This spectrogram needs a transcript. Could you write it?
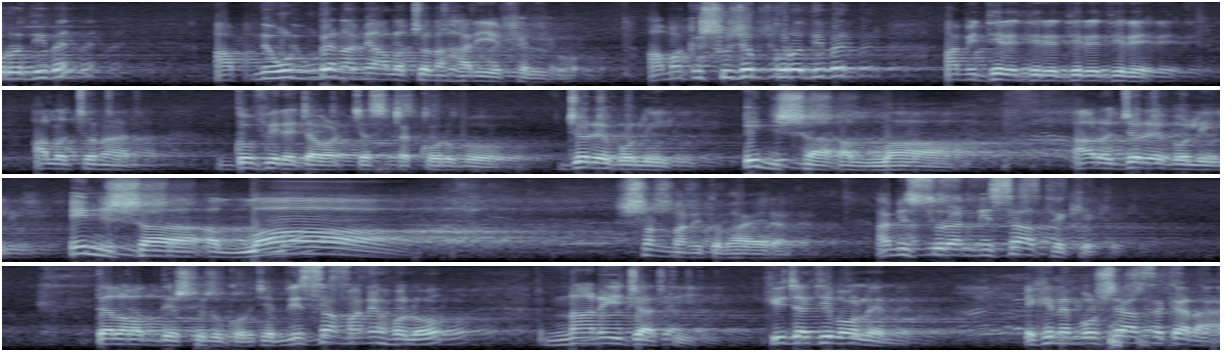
করে দিবেন। আপনি উঠবেন, আমি আলোচনা হারিয়ে ফেলব। আমাকে সুযোগ করে দিবেন, আমি ধীরে ধীরে ধীরে ধীরে আলোচনার গভীরে যাওয়ার চেষ্টা করব। জোরে বলি ইনশা আল্লাহ আরও জোরে বলি ইনশা আল্লাহ সম্মানিত ভাইয়েরা, আমি সুরা নিসা থেকে তেলাওয়াত দিয়ে শুরু করছি। নিসা মানে হলো নারী জাতি। কি জাতি বলেন? এখানে বসে আছে কারা?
